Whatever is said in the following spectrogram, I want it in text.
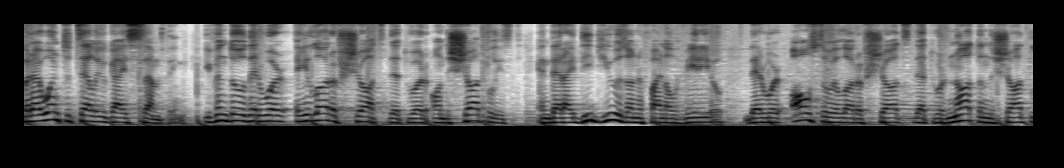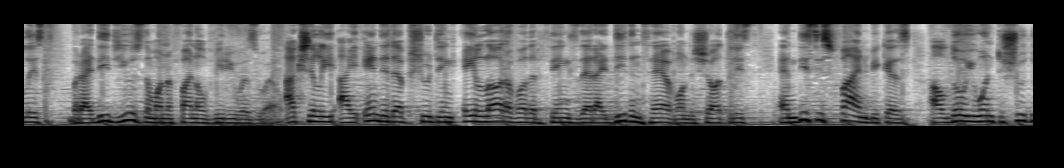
But I want to tell you guys something. Even though there were a lot of shots that were on the shot list and that I did use on the final video, there were also a lot of shots that were not on the shot list, but I did use them on a final video as well. Actually, I ended up shooting a lot of other things that I didn't have on the shot list and this is fine because although you want to shoot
